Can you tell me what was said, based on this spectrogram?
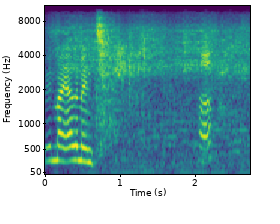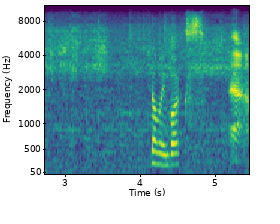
I'm in my element. Huh? Filming books. Yeah.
